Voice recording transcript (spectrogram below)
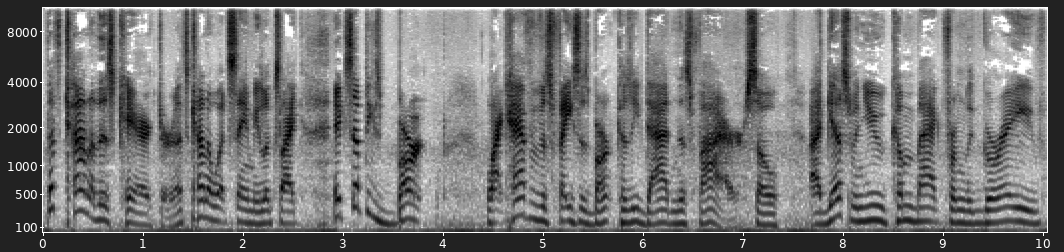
that's kind of this character. That's kind of what Sammy looks like, except he's burnt. Like half of his face is burnt because he died in this fire. So I guess when you come back from the grave,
